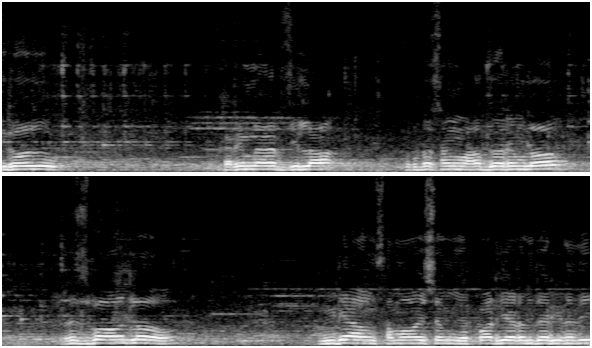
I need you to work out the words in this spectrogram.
ఈరోజు కరీంనగర్ జిల్లా కుటుంబ సంఘం ఆధ్వర్యంలో ప్రెస్ భవన్లో మీడియా సమావేశం ఏర్పాటు చేయడం జరిగినది.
